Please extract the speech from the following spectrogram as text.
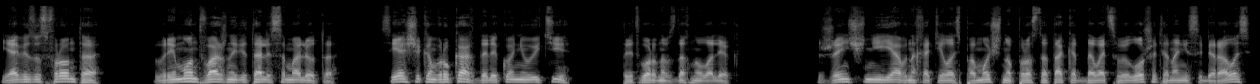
Я везу с фронта в ремонт важной детали самолета. С ящиком в руках далеко не уйти, — притворно вздохнул Олег. Женщине явно хотелось помочь, но просто так отдавать свою лошадь она не собиралась,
